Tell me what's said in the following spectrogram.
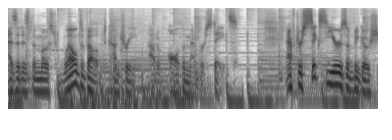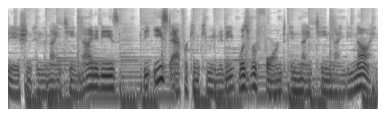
as it is the most well-developed country out of all the member states. After six years of negotiation in the 1990s, the East African Community was reformed in 1999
